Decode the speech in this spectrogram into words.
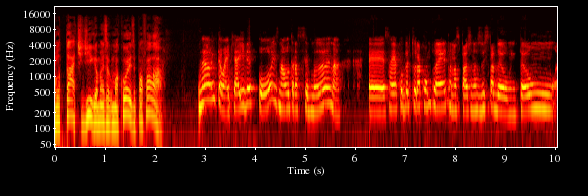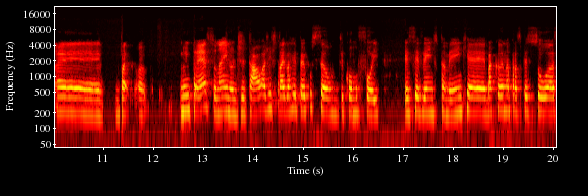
Ô Tati, diga mais alguma coisa? Pode falar. Não, então, é que aí depois, na outra semana, é, sai a cobertura completa nas páginas do Estadão. Então, é, vai, no impresso né, e no digital, a gente traz a repercussão de como foi esse evento também, que é bacana para as pessoas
